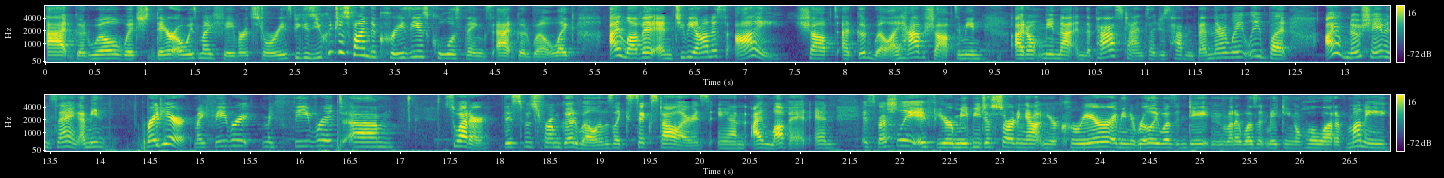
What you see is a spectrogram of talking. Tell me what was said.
at Goodwill, which they're always my favorite stories because you can just find the craziest, coolest things at Goodwill. Like, I love it. And to be honest, I shopped at Goodwill. I have shopped. I mean, I don't mean that in the past tense. I just haven't been there lately, but I have no shame in saying, I mean, right here, my favorite, my favorite, um, sweater. This was from Goodwill. It was like $6 and I love it. And especially if you're maybe just starting out in your career. I mean, it really wasn't Dayton when I wasn't making a whole lot of money,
